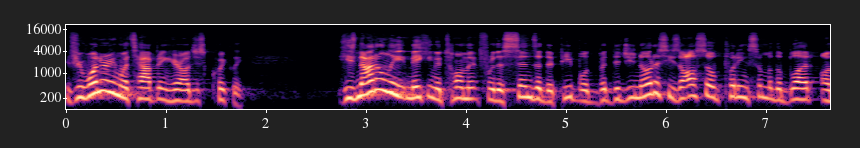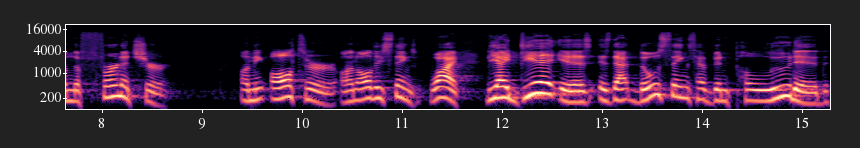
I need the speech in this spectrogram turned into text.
if you're wondering what's happening here, I'll just quickly. He's not only making atonement for the sins of the people, but did you notice he's also putting some of the blood on the furniture, on the altar, on all these things? Why? The idea is, is that those things have been polluted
